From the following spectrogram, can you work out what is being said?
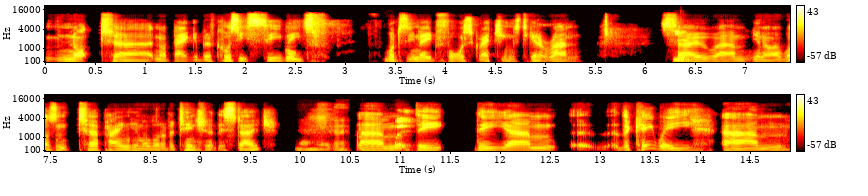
not uh, not bagging. But of course, he he needs what does he need? Four scratchings to get a run. So, yeah. um, you know, I wasn't uh, paying him a lot of attention at this stage. Okay. Um, the the um, uh, the Kiwi um,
